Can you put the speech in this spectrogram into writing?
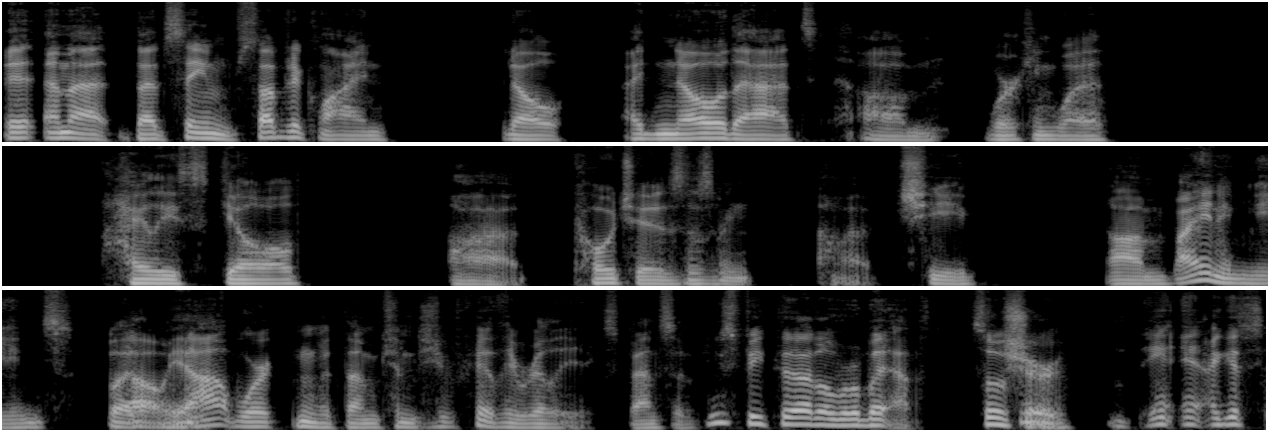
It- and that, that same subject line, you know, I know that um, working with highly skilled uh, coaches isn't uh, cheap um, by any means, but Oh, yeah. not working with them can be really, really expensive. Can you speak to that a little bit? So Sure. I guess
